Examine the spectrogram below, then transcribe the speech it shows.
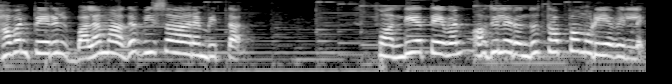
அவன் பேரில் பலமாக வீச ஆரம்பித்தார் வந்தியத்தேவன் அதிலிருந்து தப்ப முடியவில்லை.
